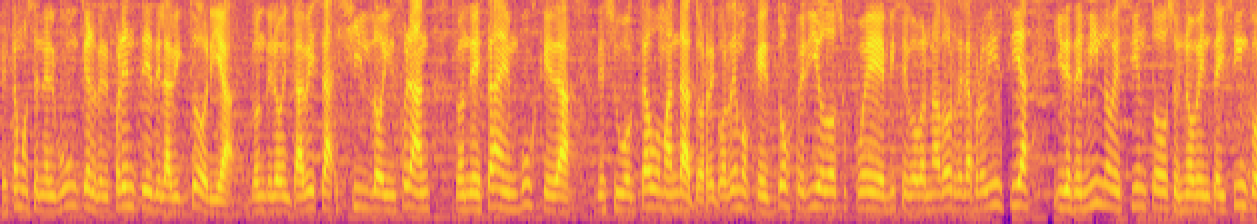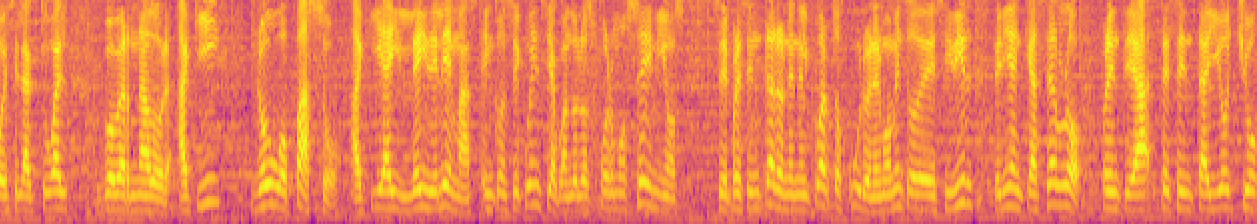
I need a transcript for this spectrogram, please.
Estamos en el búnker del Frente de la Victoria, donde lo encabeza Gildo Infran, donde está en búsqueda de su octavo mandato. Recordemos que dos periodos fue vicegobernador de la provincia y desde 1995 es el actual gobernador. Aquí no hubo paso. Aquí hay ley de lemas. En consecuencia, cuando los formoseños se presentaron en el cuarto oscuro en el momento de decidir, tenían que hacerlo frente a 68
